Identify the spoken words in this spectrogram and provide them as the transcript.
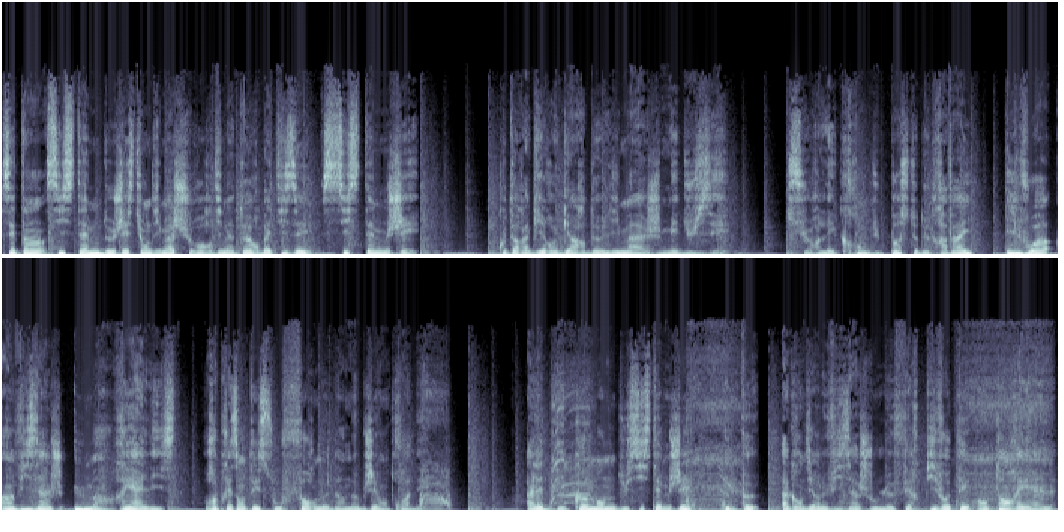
C'est un système de gestion d'images sur ordinateur baptisé Système G. Kutaragi regarde l'image médusée. Sur l'écran du poste de travail, il voit un visage humain réaliste, représenté sous forme d'un objet en 3D. À l'aide des commandes du système G, il peut agrandir le visage ou le faire pivoter en temps réel.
